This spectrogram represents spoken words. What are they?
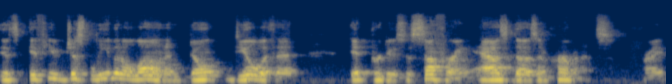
is if you just leave it alone and don't deal with it, it produces suffering, as does impermanence. Right?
